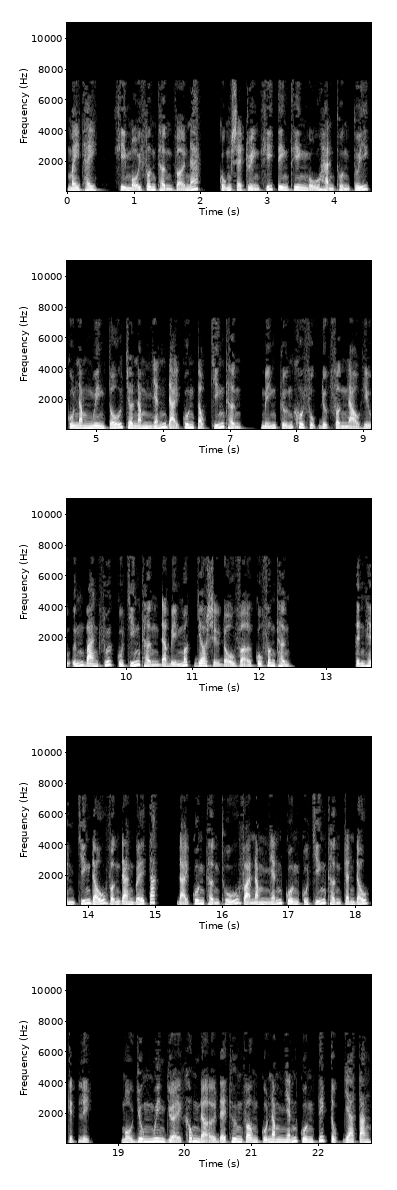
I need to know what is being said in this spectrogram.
may thay, khi mỗi phân thần vỡ nát, cũng sẽ truyền khí tiên thiên ngũ hành thuần túy của năm nguyên tố cho năm nhánh đại quân tộc chiến thần, miễn cưỡng khôi phục được phần nào hiệu ứng ban phước của chiến thần đã bị mất do sự đổ vỡ của phân thần. Tình hình chiến đấu vẫn đang bế tắc, đại quân thần thú và năm nhánh quân của chiến thần tranh đấu kịch liệt. Mộ dung nguyên Duệ không nở để thương vong của năm nhánh quân tiếp tục gia tăng,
